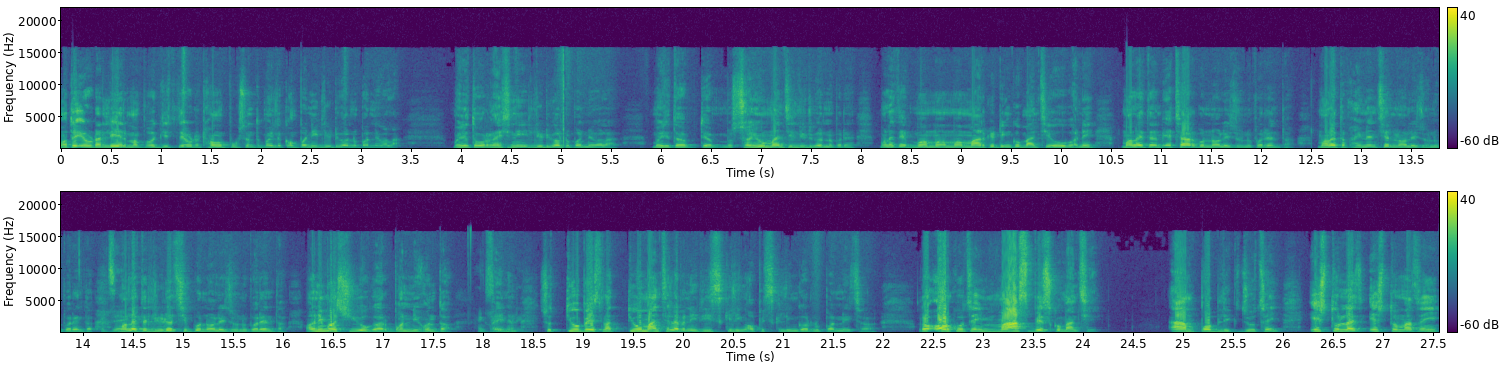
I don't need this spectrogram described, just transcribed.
म त एउटा लेयरमा पुगेपछि एउटा ठाउँमा पुग्छु नि त मैले कम्पनी लिड गर्नुपर्नेवाला मैले त अर्गनाइजेसनै लिड गर्नुपर्नेवाला मैले त त्यो सयौँ मान्छे लिड गर्नु पऱ्यो मलाई त म म म मार्केटिङको मान्छे हो भने मलाई त एचआरको नलेज हुनु पऱ्यो नि त। मलाई त फाइनेन्सियल नलेज हुनु पऱ्यो नि त। मलाई त लिडरसिपको नलेज हुनु पऱ्यो नि त। अनि म सिओ गर बन्ने हो नि त। होइन? सो त्यो बेसमा त्यो मान्छेलाई पनि रिस्किलिङ अपस्किलिङ गर्नुपर्ने छ र अर्को चाहिँ मास बेसको मान्छे। आम पब्लिक जो चाहिँ यस्तोलाई यस्तोमा चाहिँ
